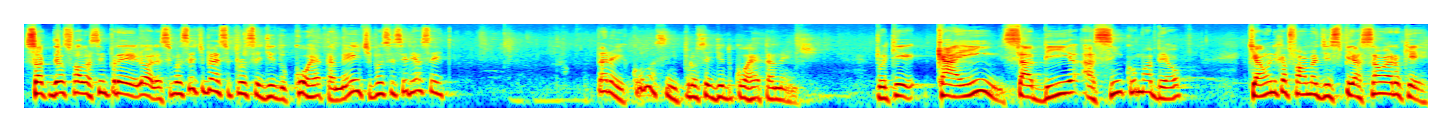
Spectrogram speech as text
só que Deus fala assim para ele: olha, se você tivesse procedido corretamente, você seria aceito. Espera aí, como assim procedido corretamente? Porque Caim sabia, assim como Abel, que a única forma de expiação era o quê?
